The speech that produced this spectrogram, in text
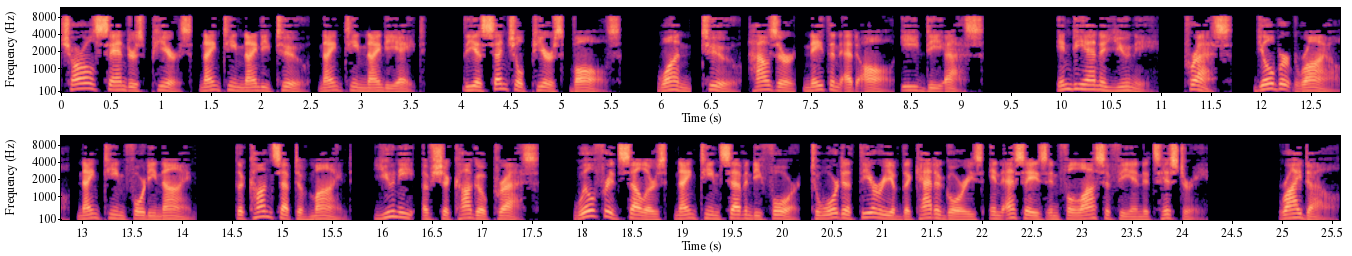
Charles Sanders Peirce, 1992, 1998. The Essential Peirce, Vols. 1, 2, Hauser, Nathan et al., eds. Indiana Uni. Press. Gilbert Ryle, 1949. The Concept of Mind. Uni, of Chicago Press. Wilfrid Sellars, 1974, Toward a Theory of the Categories in Essays in Philosophy and Its History. Reidel.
